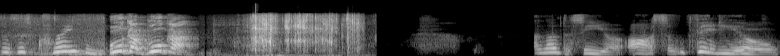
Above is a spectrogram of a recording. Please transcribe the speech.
This is crazy. Ooga booga. I love to see your awesome video.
